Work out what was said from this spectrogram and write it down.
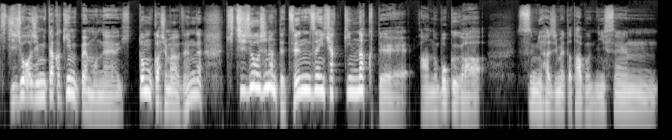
吉祥寺三鷹近辺もね一昔前は全然吉祥寺なんて全然100均なくてあの僕が住み始めた多分2010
